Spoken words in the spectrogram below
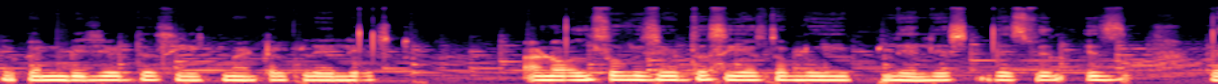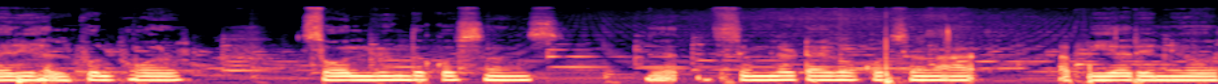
You can visit the sheet metal playlist and also visit the CSWE playlist. This will is very helpful for solving the questions. The similar type of questions are appear in your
